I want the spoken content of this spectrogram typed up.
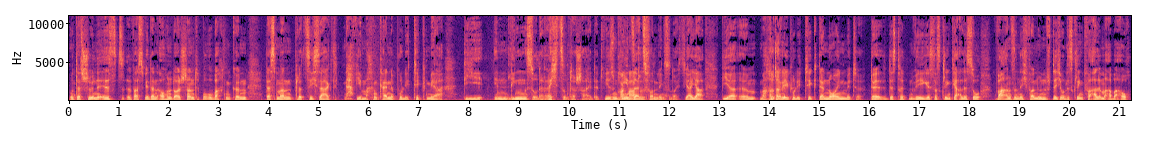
Und das Schöne ist, was wir dann auch in Deutschland beobachten können, dass man plötzlich sagt, na, wir machen keine Politik mehr, die in links oder rechts unterscheidet. Wir sind jenseits von links und rechts. Ja, ja, wir ähm, machen Dritter eine Weg. Politik der neuen Mitte, der, des dritten Weges. Das klingt ja alles so wahnsinnig vernünftig und es klingt vor allem aber auch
